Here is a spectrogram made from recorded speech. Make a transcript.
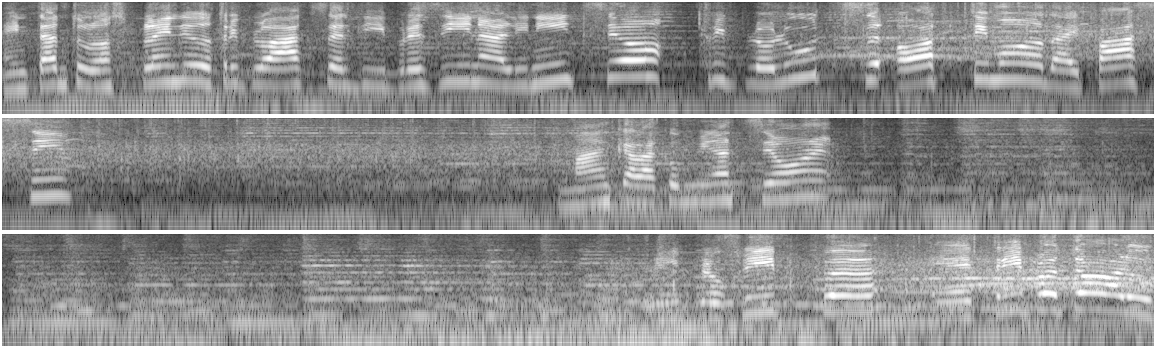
E intanto uno splendido triplo axel di Bresina all'inizio, triplo Lutz, ottimo dai passi. Manca la combinazione. Triplo flip e triplo toe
